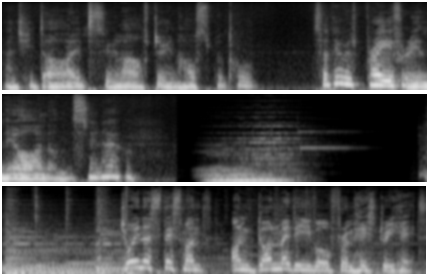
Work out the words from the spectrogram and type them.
and she died soon after in hospital. So there was bravery in the islands, you know. Join us this month on Gone Medieval from History Hit.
